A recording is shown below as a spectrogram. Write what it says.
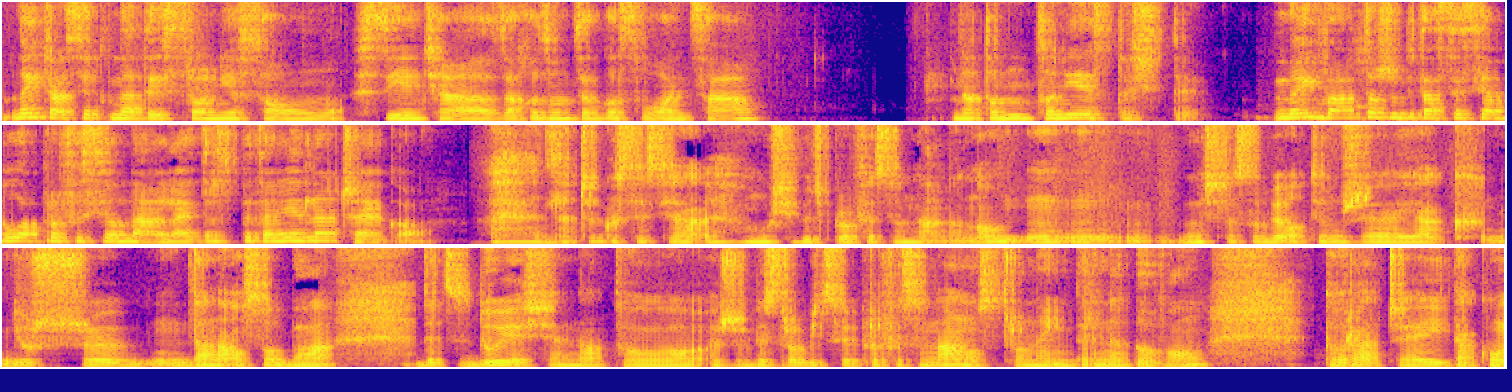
No i teraz jak na tej stronie są zdjęcia zachodzącego słońca, no to, to nie jesteś ty. No i warto, żeby ta sesja była profesjonalna. I teraz pytanie, dlaczego? Dlaczego sesja musi być profesjonalna? No, myślę sobie o tym, że jak już y, dana osoba decyduje się na to, żeby zrobić sobie profesjonalną stronę internetową, to raczej taką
